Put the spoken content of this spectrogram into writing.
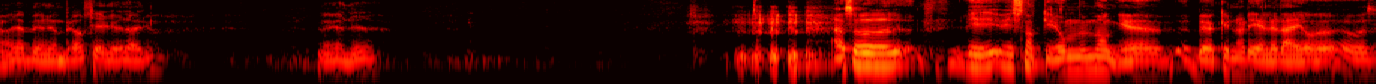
Nei, det blir en bra serie der, jo. Jeg er enig i det. Altså, vi, vi snakker om mange bøker når det gjelder deg. Og, og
